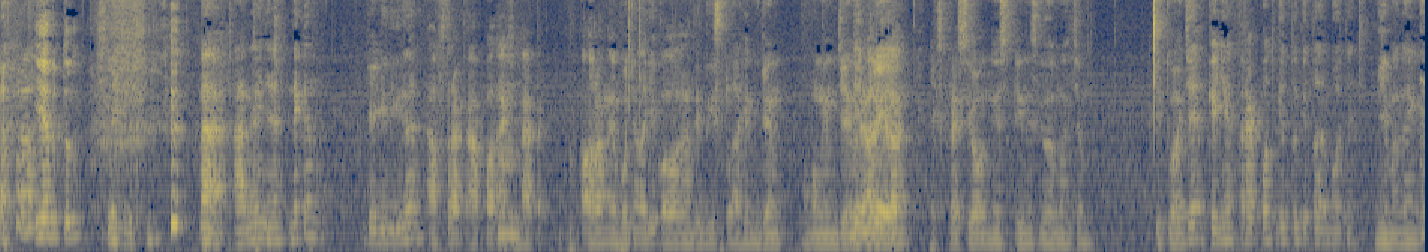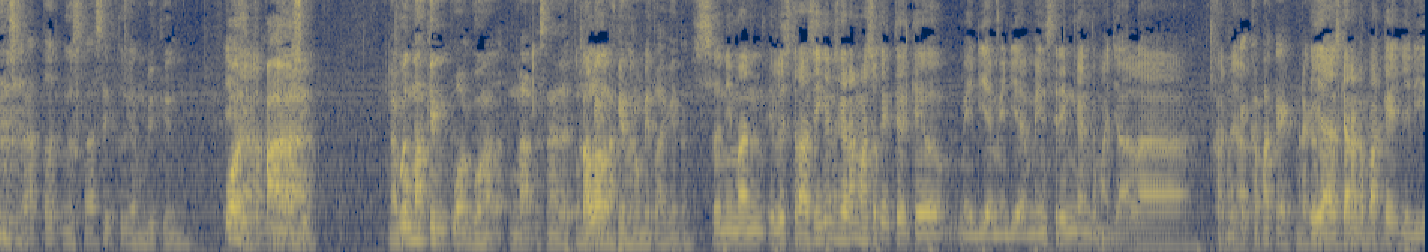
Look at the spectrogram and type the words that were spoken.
iya betul. Nah, anehnya, ini kan kayak gini-gini kan abstrak apa, Hmm. Orang nyebutnya lagi kalau nanti diistelahin gen, ngomongin genre, Genre. aliran, ekspresionis, ini segala macam. Itu aja kayaknya repot gitu kita buatnya. Gimana yang ilustrator, ilustrasi itu yang bikin Wah, Iya. itu parah Nah. sih. Nah, gue makin, wah gue gak, nggak ke sana itu Kalau- makin, makin rumit lagi tuh. Seniman ilustrasi kan sekarang masuknya ke ke media-media mainstream kan ke majalah. Kepake, Ada kepake mereka. Iya, sekarang kepake jadi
